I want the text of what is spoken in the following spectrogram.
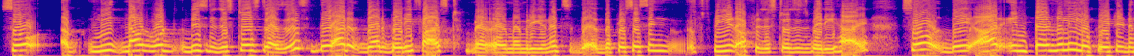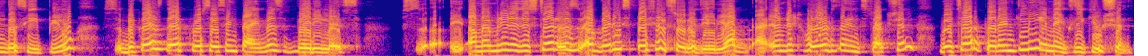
So uh, now what these registers does is they are they are very fast uh, memory units. The, the, processing speed of registers is very high. So they are internally located in the CPU because their processing time is very less. So, a memory register is a very special storage area and it holds the instruction which are currently in execution.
